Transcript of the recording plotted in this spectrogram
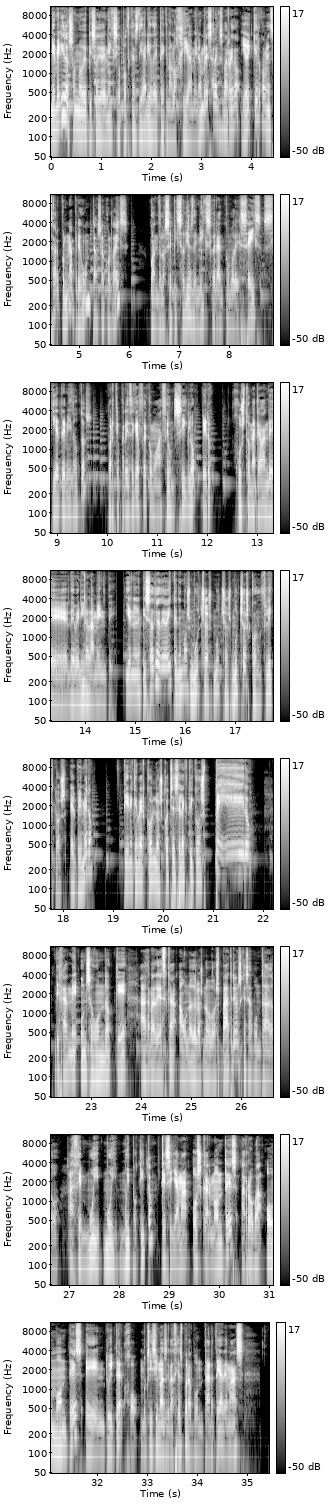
Bienvenidos a un nuevo episodio de Mixio Podcast Diario de Tecnología. Mi nombre es Alex Barredo y hoy quiero comenzar con una pregunta, ¿os acordáis? Cuando los episodios de Mixio eran como de 6-7 minutos, porque parece que fue como hace un siglo, pero justo me acaban de, de venir a la mente. Y en el episodio de hoy tenemos muchos, muchos, muchos conflictos. El primero tiene que ver con los coches eléctricos, pero dejadme un segundo que agradezca a uno de los nuevos Patreons que se ha apuntado hace muy, muy, muy poquito, que se llama Oscar Montes, arroba o Montes en Twitter. muchísimas gracias por apuntarte. Además,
